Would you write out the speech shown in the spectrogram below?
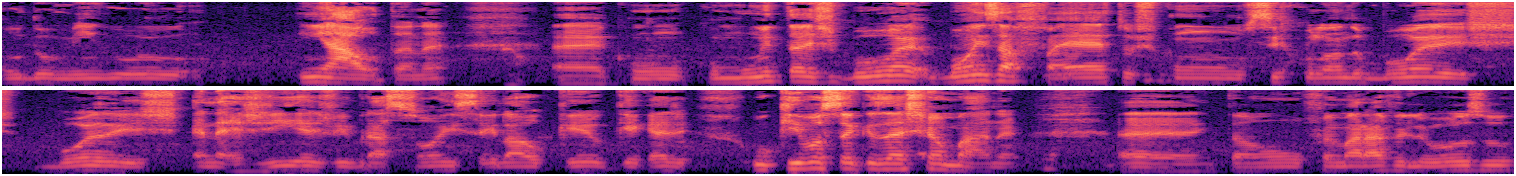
o domingo em alta, né? É, com, com muitas boas, bons afetos, com circulando boas, boas energias, vibrações, sei lá o que, o que, o que você quiser chamar, né? É, então foi maravilhoso.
